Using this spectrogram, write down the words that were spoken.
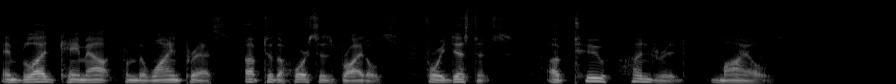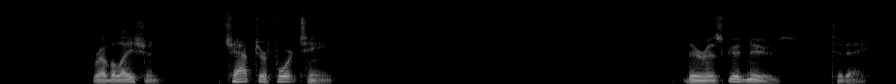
and blood came out from the winepress up to the horses' bridles for a distance of two hundred miles. Revelation chapter 14. There is good news today.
